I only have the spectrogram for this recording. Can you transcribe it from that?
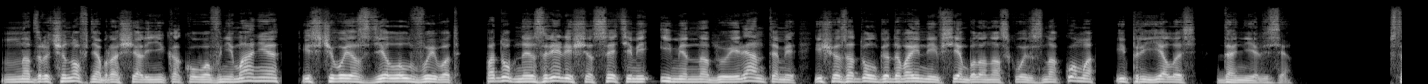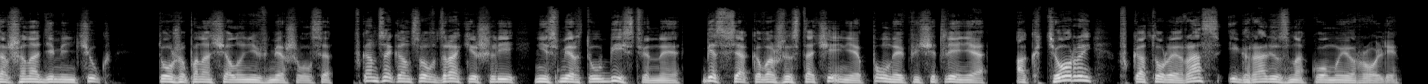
на Драчунов не обращали никакого внимания, из чего я сделал вывод. Подобное зрелище с этими именно дуэлянтами еще задолго до войны всем было насквозь знакомо и приелось до нельзя. Старшина Деменчук тоже поначалу не вмешивался. В конце концов, драки шли не смертоубийственные, без всякого ожесточения, полное впечатление. Актеры в который раз играли знакомые роли.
